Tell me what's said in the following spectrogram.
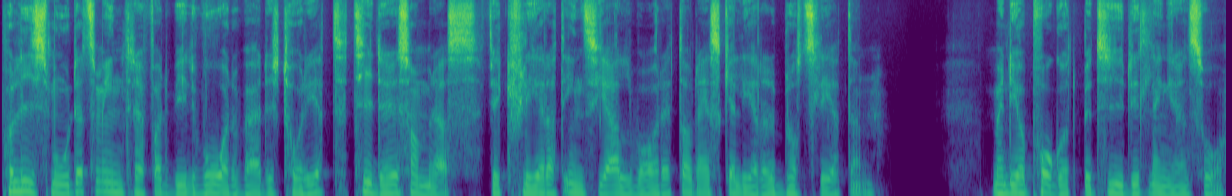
Polismordet som inträffade vid Vårvärderstorget tidigare i somras fick fler att inse allvaret av den eskalerade brottsligheten. Men det har pågått betydligt längre än så.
